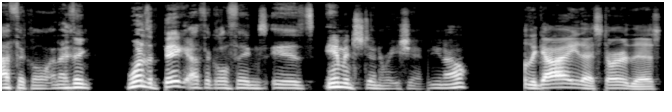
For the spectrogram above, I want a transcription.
ethical. And I think one of the big ethical things is image generation. You know, The guy that started this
